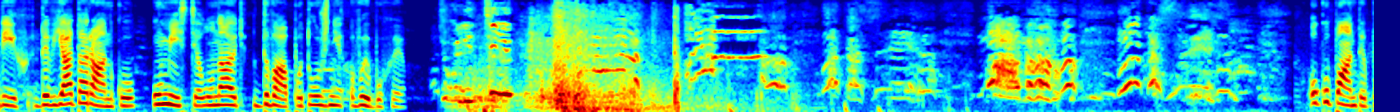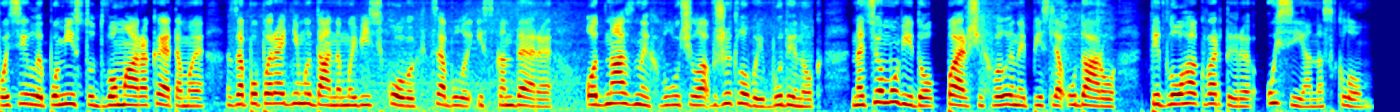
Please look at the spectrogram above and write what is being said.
ріг, дев'ята ранку. У місті лунають два потужні вибухи. улетит. Окупанти поцілили по місту двома ракетами. За попередніми даними військових, це були іскандери. Одна з них влучила в житловий будинок. На цьому відео перші хвилини після удару. Підлога квартири усіяна склом.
